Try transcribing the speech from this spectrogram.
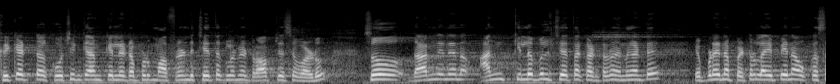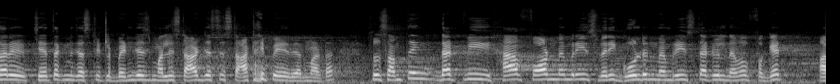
క్రికెట్ కోచింగ్ క్యాంప్కి వెళ్ళేటప్పుడు మా ఫ్రెండ్ చేతకులోనే డ్రాప్ చేసేవాడు. సో దాన్ని నేను అన్కిల్లబుల్ చేతక్ అంటాను. ఎందుకంటే ఎప్పుడైనా పెట్రోల్ అయిపోయినా ఒక్కసారి చేతక్ని జస్ట్ ఇట్లా బెండ్ చేసి మళ్ళీ స్టార్ట్ చేస్తే స్టార్ట్ అయిపోయేది అనమాట so something that we have fond memories very golden memories that will never forget ఆ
